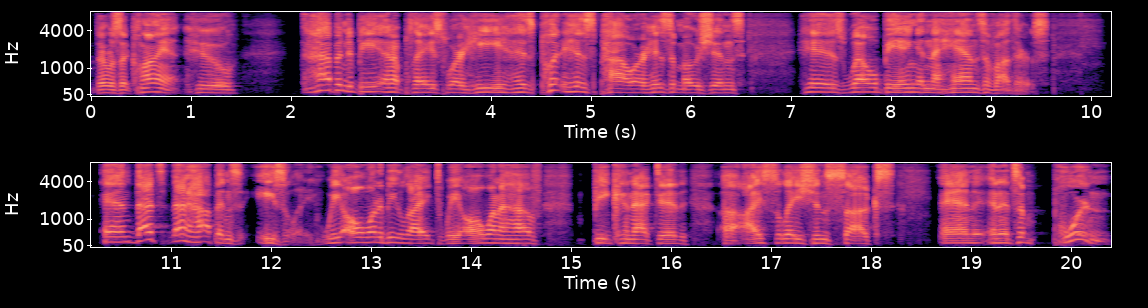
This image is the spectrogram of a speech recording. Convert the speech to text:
there was a client who happened to be in a place where he has put his power, his emotions, his well being in the hands of others. And that's that happens easily. We all want to be liked. We all want to have be connected. Uh, isolation sucks, and and it's important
